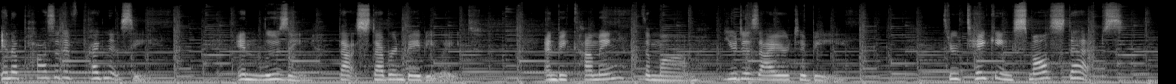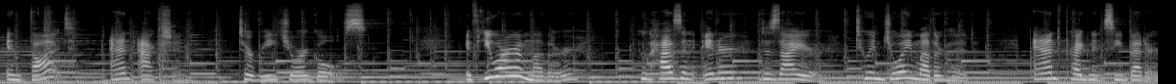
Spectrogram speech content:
in a positive pregnancy, in losing that stubborn baby weight, and becoming the mom you desire to be through taking small steps in thought and action to reach your goals. If you are a mother who has an inner desire to enjoy motherhood and pregnancy better,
